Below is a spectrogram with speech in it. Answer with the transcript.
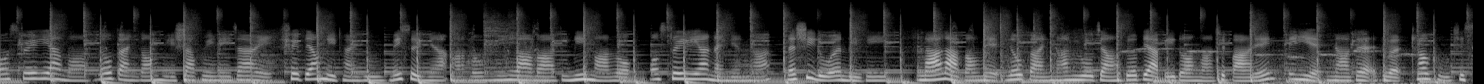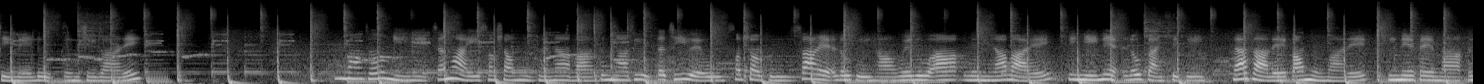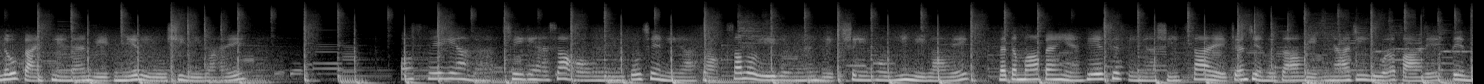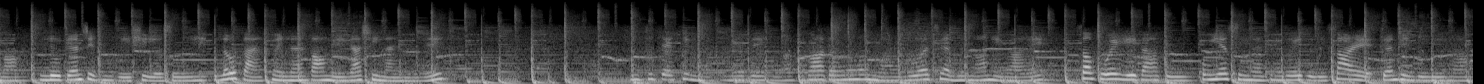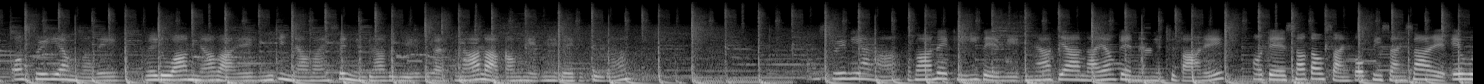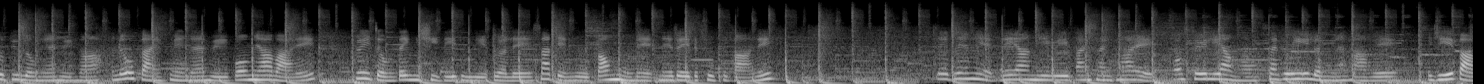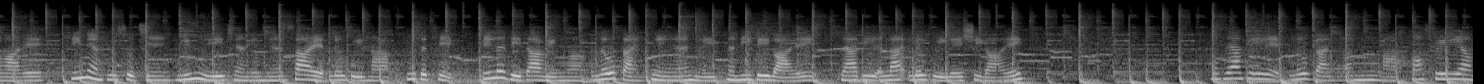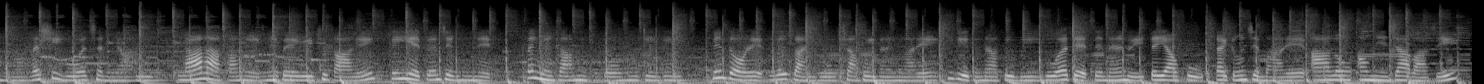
ဩစတြေးလျမှာလောက်ကန်ကောင်းနေရှာဖွေနေကြတဲ့ရွှေပြောင်းနေထိုင်သူမိတ်ဆွေများအားလုံးမင်္ဂလာပါဒီနေ့မှာတော့ဩစတြေးလျနိုင်ငံမှာလက်ရှိလိုအပ်နေပြီးအလားအလာကောင်းတဲ့လောက်ကန်နာမျိုးကြောင့်ပြောပြပေးတော့မှာဖြစ်ပါတယ်။ဒီရဲ့နာတဲ့အတွက်ထောက်ကူဖြစ်စေမယ်လို့ယုံကြည်ပါတယ်။ မောင်တို့အနေနဲ့ကျန်းမာရေးဆောက်ရှောက်မှုကဏ္ဍပါသူငါပြုတက်ကြီးရွယ်ဦးဆောက်ရှောက်သူစတဲ့အလုပ်တွေဟာဝယ်လူအားအမြင်များပါတယ်ဒီနေနဲ့အလုပ်ကန်ဖြစ်ပြီးရစာလည်းကောင်းမှုပါတယ်ဒီနေပယ်မှာအလုပ်ကန်ဖြင့်လန်းတွေအမြဲတည်းရှိနေပါတယ် ဩစတြေးလျမှာခြေခံအဆောက်အအုံတွေတိုးချဲ့နေတာကြောင့်ဆောက်လုပ်ရေးလုပ်ငန်းတွေအရှိန်ဟုန်မြင့်နေလာတယ်။လက်သမားပန်းရန်လျှက်စစ်ပညာရှင်စတဲ့ကျွမ်းကျင်လူသားတွေအများကြီးလိုအပ်ပါတယ်။တင်မှာဒီလိုကျွမ်းကျင်မှုတွေရှိလို့ဆိုရင်အလုပ်ကိုင်ခွင့်လန်းကောင်းတွေရရှိနိုင်တယ်လေ။ဒီတဲ့ဖြစ်နေတယ်ဒီဘာတော့မှမလိုအပ်ချက်များများနေပါလေ။ software ရေးသားသူပုံရိပ်စီမံခန့်ခွဲသူစတဲ့ကျွမ်းကျင်သူတွေမှာ Australia မှာလည်းဝယ်လိုအားများပါတယ်။ဒီပညာပိုင်းစိတ်ဝင်စားသူတွေအတွက်အလားအလာကောင်းတဲ့နေရာတစ်ခုပါ။ Australia ဟာကမ္ဘာနဲ့ပြည်ပြည်တွေအများပြားလာရောက်တဲ့နိုင်ငံဖြစ်ပါတယ်။ဟိုတယ်စားတောက်ဆိုင်ကော်ဖီဆိုင်စတဲ့အေဝတ်ပြုလုပ်ငန်းတွေမှာအလုပ်အကင်ခွင့်လန်းတွေပေါ်များပါတယ်။တွေ့ကြုံသိမရှိသေးသူတွေအတွက်လည်းစတင်မှုကောင်းမှုနဲ့နေရာတစ်ခုဖြစ်ပါတယ်။ ကျေပြင်းနဲ့နေရာမြေတွေပိုင်ဆိုင်ထားတဲ့ဩစတြေးလျမှာစက်ကလေးလုပ်ငန်းဟာပဲအရေးပါပါတယ်။ဒီနယ်ဖူးဆိုချင်းမိမှုရေးချန်လုပ်ငန်းစတဲ့အလုပ်တွေဟာသူတစ်ဖြစ်ဒီလက်ဒေတာတွေမှာအလုပ်တိုင်ခွင့်လန်းတွေဖန်တီးပေးပါတယ်။ဒါဒီအလိုက်အလုပ်တွေလည်းရှိပါတယ်။ဖော်ပြခဲ့တဲ့အလုပ်တိုင်ကမျိုးမှာဩစတြေးလျမှာလက်ရှိလိုအပ်ချက်များပြီးလားလာကောင်းတဲ့နေပေတွေဖြစ်ပါတယ်။တင်းရဲ့တွန်းတင်မှုနဲ့ စိတ်ဝင်စားမှုပေါ်မူတည်ပြီးတင့်တော်တဲ့အလုပ်ကိုင်ကိုရှာဖွေနိုင်ပါတယ်။ဒီဒေသနာပြုပြီးလိုအပ်တဲ့သင်တန်းတွေတက်ရောက်ဖို့တိုက်တွန်းချင်ပါတယ်။အားလုံးအောင်မြင်ကြပါစေ။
